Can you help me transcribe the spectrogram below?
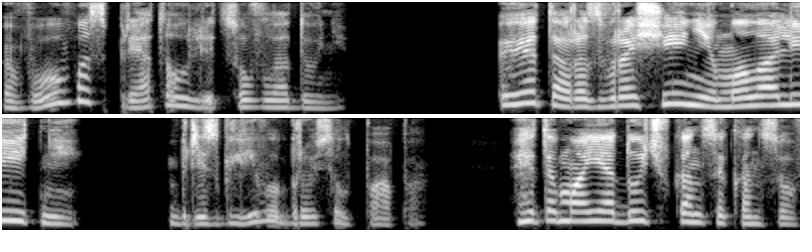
Вова спрятал лицо в ладони. «Это развращение малолетней», — брезгливо бросил папа. Это моя дочь, в конце концов.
